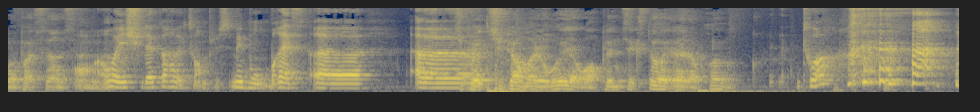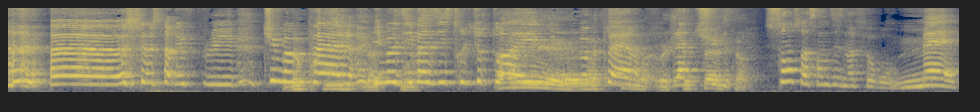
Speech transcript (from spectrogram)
on va pas faire un Oh, ouais, je suis d'accord avec toi en plus. Mais bon, bref. Euh, euh, Tu peux être super malheureux et avoir plein de sextoys, eh, la preuve. Toi euh, je- J'arrive plus. Tu me Le prix, perds. la Il me dit vas-y structure-toi et Allez, il me perd. ouais, la thune. teste. 179 euros. Mais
